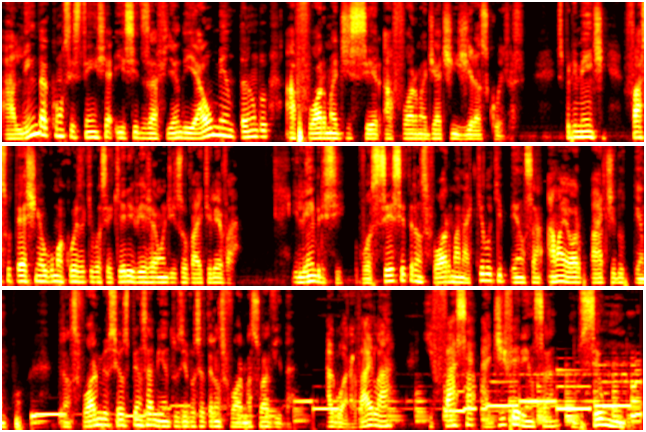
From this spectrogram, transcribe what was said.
além da consistência e se desafiando e aumentando a forma de ser, a forma de atingir as coisas. Experimente, faça o teste em alguma coisa que você queira e veja onde isso vai te levar. E lembre-se, você se transforma naquilo que pensa a maior parte do tempo. Transforme os seus pensamentos e você transforma a sua vida. Agora vai lá e faça a diferença no seu mundo.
